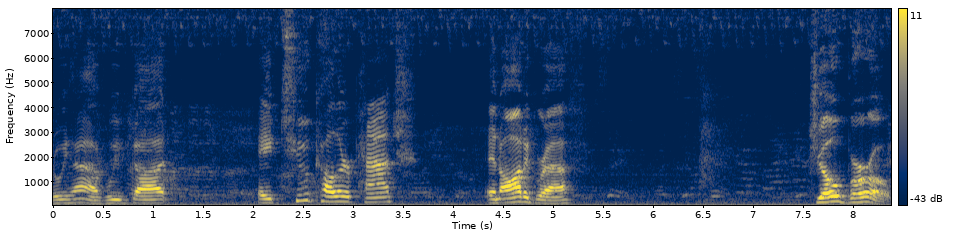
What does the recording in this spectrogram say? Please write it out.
What do we have? We've got a two color patch, an autograph, Joe Burrow,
